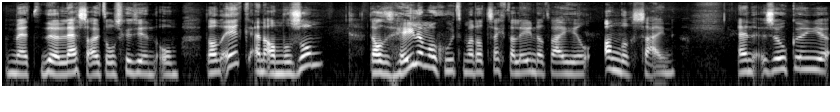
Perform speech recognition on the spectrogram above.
met de les uit ons gezin om dan ik en andersom. Dat is helemaal goed, maar dat zegt alleen dat wij heel anders zijn. En zo kun je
